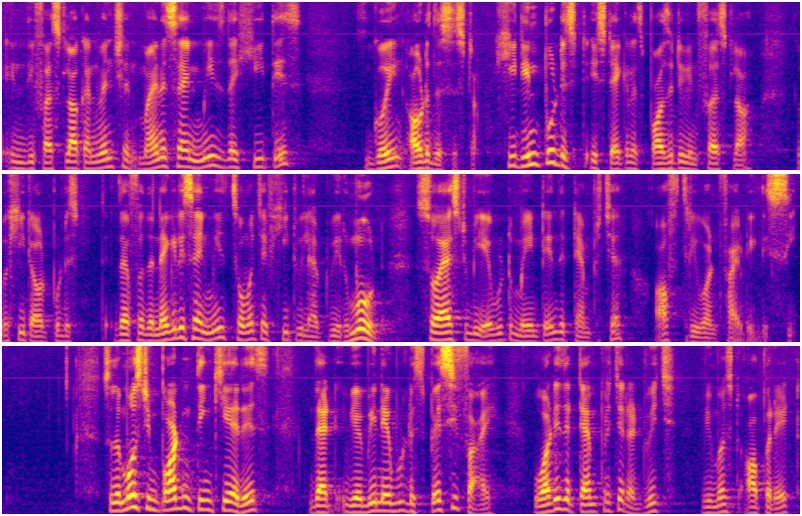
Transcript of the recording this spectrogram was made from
in the first law convention? Minus sign means the heat is going out of the system. Heat input is, is taken as positive in first law, the heat output is therefore, the negative sign means so much of heat will have to be removed. So, as to be able to maintain the temperature of 315 degrees C. So, the most important thing here is that we have been able to specify what is the temperature at which we must operate.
